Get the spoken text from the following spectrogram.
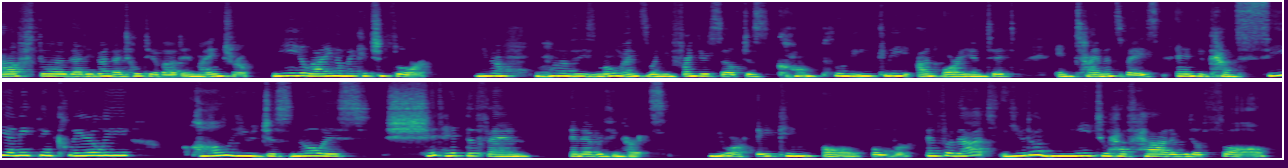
after that event I told you about in my intro me lying on my kitchen floor. You know, one of these moments when you find yourself just completely unoriented in time and space and you can't see anything clearly. All you just know is shit hit the fan and everything hurts. You are aching all over. And for that, you don't need to have had a real fall.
